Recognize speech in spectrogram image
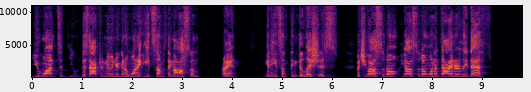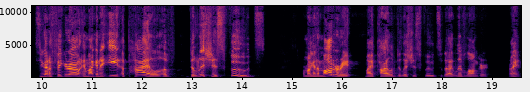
you want to, you, this afternoon, you're going to want to eat something awesome, right? You're going to eat something delicious, but you also don't, you also don't want to die an early death. So you got to figure out, am I going to eat a pile of delicious foods or am I going to moderate my pile of delicious foods so that I live longer, right?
